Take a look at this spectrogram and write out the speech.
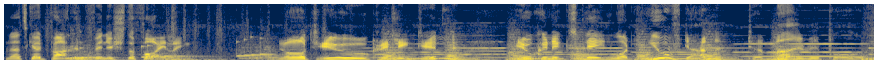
Let's get back and finish the filing. Not you, Cridlington. You can explain what you've done to my reports.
